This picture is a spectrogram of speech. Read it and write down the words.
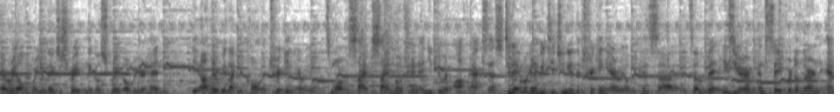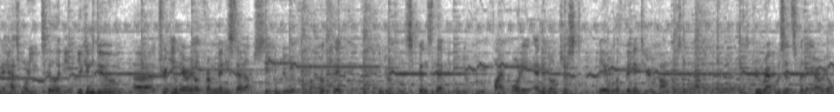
aerial, where your legs are straight and they go straight over your head. The other we like to call a tricking aerial. It's more of a side-to-side -side motion and you do it off axis. Today we're going to be teaching you the tricking aerial because uh, it's a bit easier and safer to learn and it has more utility. You can do uh, tricking aerial from many setups. You can do it from a hook kick, you can do it from a spin step, you can do it from a 540 and it'll just be able to fit into your combos in a lot of different areas. Prerequisites for the aerial.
